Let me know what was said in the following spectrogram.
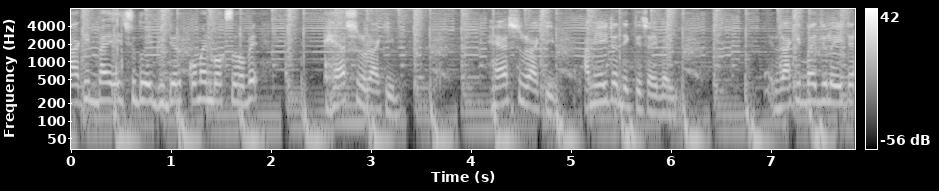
রাকিব ভাই এই শুধু এই ভিডিওর কমেন্ট বক্সে হবে হ্যাশ রাকিব। হ্যাশ রাকিব। আমি এইটা দেখতে চাই ভাই। রাকিব ভাই যদি এইটা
